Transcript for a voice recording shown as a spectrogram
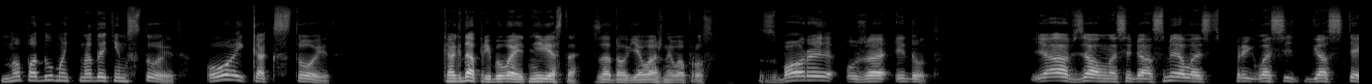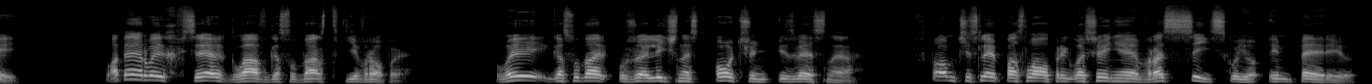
Но подумать над этим стоит. Ой, как стоит. Когда прибывает невеста? Задал я важный вопрос. Сборы уже идут. Я взял на себя смелость пригласить гостей. Во-первых, всех глав государств Европы. Вы, государь, уже личность очень известная в том числе послал приглашение в Российскую империю.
